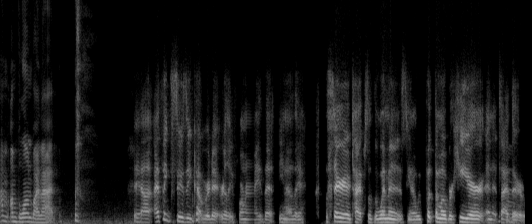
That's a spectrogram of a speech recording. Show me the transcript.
I'm I'm blown by that. Yeah, I think Susie covered it really for me that, you know, the, the stereotypes of the women is, you know, we put them over here and it's mm-hmm. either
